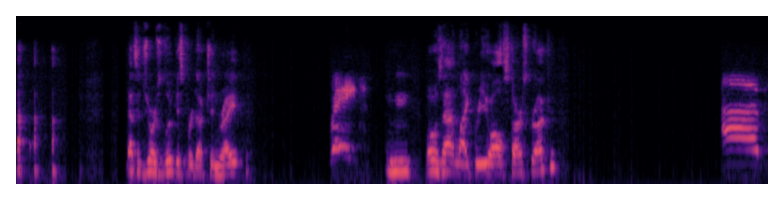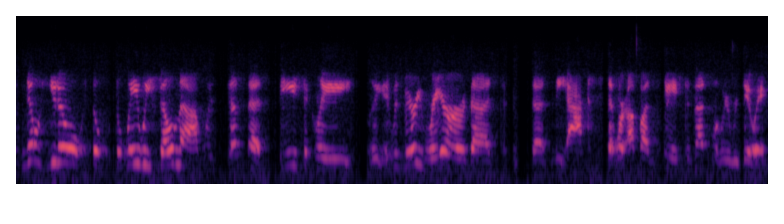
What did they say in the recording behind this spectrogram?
Yeah. That's a George Lucas production, right? Right. hmm What was that like? Were you all starstruck? Um, no, you know, the, the way we filmed that was just that basically it was very rare that that the acts that were up on stage, because that's what we were doing.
